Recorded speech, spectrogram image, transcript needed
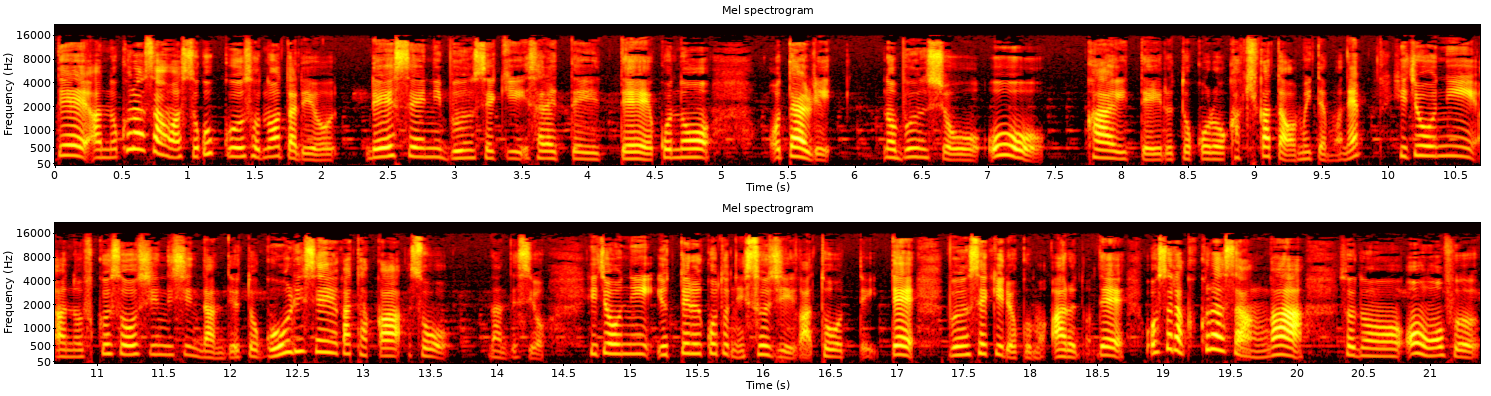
であの倉さんはすごくその辺りを冷静に分析されていてこのお便りの文章を書いているところ書き方を見てもね非常にあの服装心理診断でいうと合理性が高そうなんですよ。非常に言ってることに筋が通っていて分析力もあるのでおそらく倉さんがそのオンオフ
